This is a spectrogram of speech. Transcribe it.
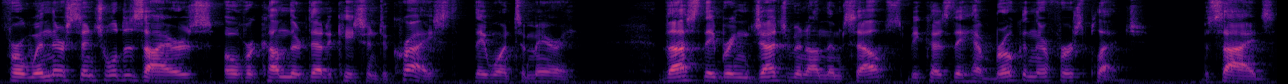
for when their sensual desires overcome their dedication to Christ, they want to marry. Thus, they bring judgment on themselves because they have broken their first pledge. Besides,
